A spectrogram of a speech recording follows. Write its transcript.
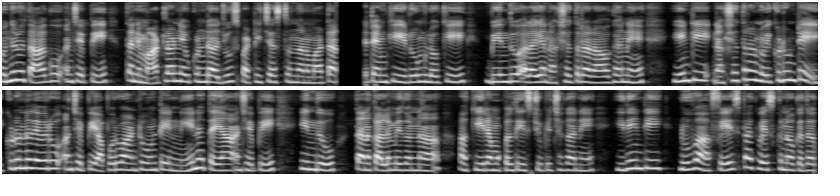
ముందు నువ్వు తాగు అని చెప్పి తను మాట్లాడనివ్వకుండా జ్యూస్ పట్టించేస్తుంది అనమాట టైంకి రూమ్లోకి బిందు అలాగే నక్షత్ర రావగానే ఏంటి నక్షత్ర నువ్వు ఇక్కడుంటే ఇక్కడున్నది ఎవరు అని చెప్పి అపూర్వ అంటూ ఉంటే నేనతయా అని చెప్పి ఇందు తన కళ్ళ మీద ఉన్న ఆ కీర మొక్కలు తీసి చూపించగానే ఇదేంటి? నువ్వు? ఆ ఫేస్ ప్యాక్ వేసుకున్నావు కదా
